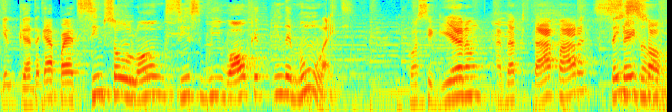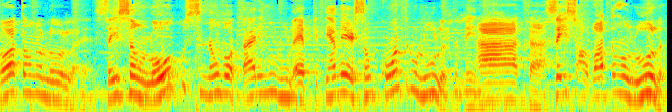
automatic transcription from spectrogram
Que ele canta que é a parte Seems so long since we walked in the moonlight. E conseguiram adaptar para Seis Seis são. só votam no Lula. Vocês são loucos se não votarem no Lula. É, porque tem a versão contra o Lula também. né? Ah, tá. Vocês só votam no Lula.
